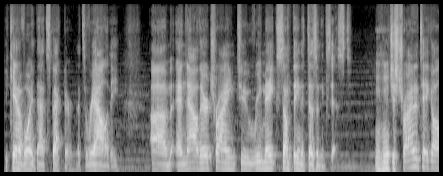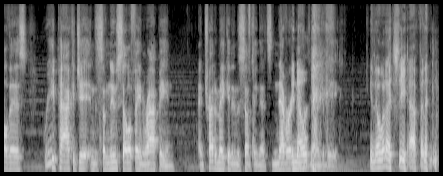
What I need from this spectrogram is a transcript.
You can't avoid that specter. That's a reality. Um, and now they're trying to remake something that doesn't exist. Mhm. They're just trying to take all this, repackage it into some new cellophane wrapping, and try to make it into something that's never You know- ever going to be. You know what I see happening?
